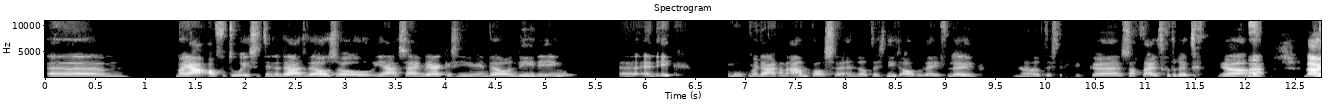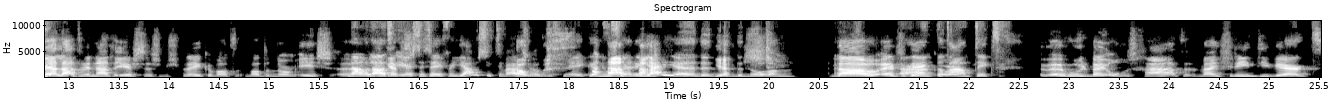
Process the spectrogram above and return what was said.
Um, maar ja, af en toe is het inderdaad wel zo. Ja, zijn werk is hierin wel leading. Uh, en ik moet me daaraan aanpassen. En dat is niet altijd even leuk. Ja. En dat is denk ik uh, zacht uitgedrukt. Ja. nou ja, laten we na het eerst eens bespreken wat, wat de norm is. Uh, nou, laten we eerst eens even jouw situatie oh. bespreken. En hoe ver jij uh, de, de, norm nou, even denken, dat aantikt. hoe het bij ons gaat. Mijn vriend die werkt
